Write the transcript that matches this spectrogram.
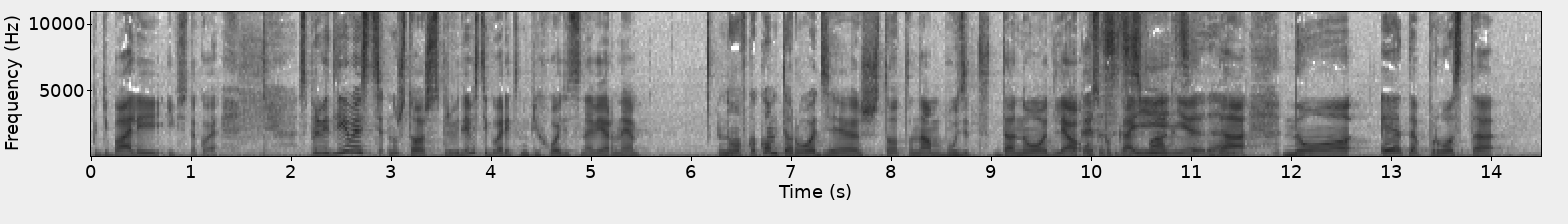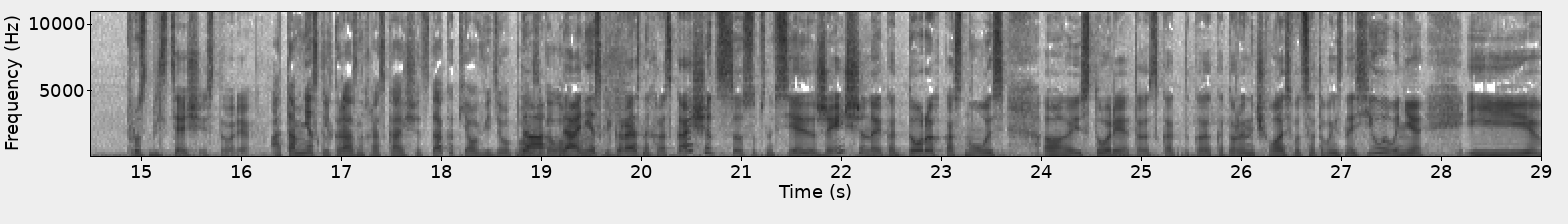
погибали, и все такое. Справедливость, ну что ж, справедливости говорить не приходится, наверное. Но в каком-то роде что-то нам будет дано для успокоения. Да? да. Но это просто просто блестящая история. А там несколько разных рассказчиц, да, как я увидела по да, заголовку? Да, несколько разных рассказчиц, собственно, все женщины, которых коснулась э, история, это, которая началась вот с этого изнасилования, и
